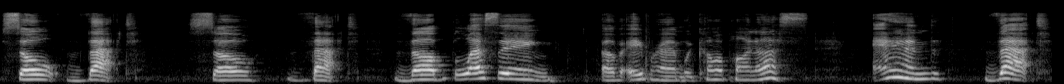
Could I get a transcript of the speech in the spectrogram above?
so that, so that the blessing of Abraham would come upon us and that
